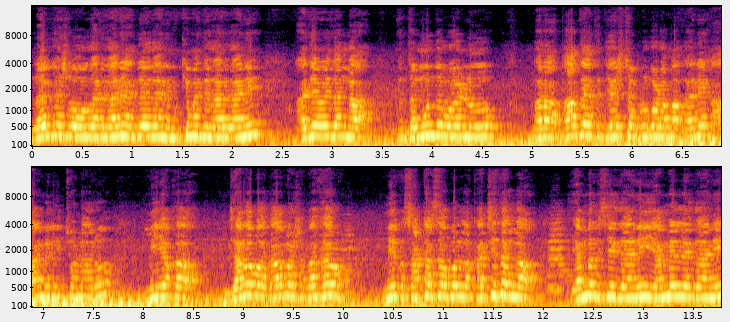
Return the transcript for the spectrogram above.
లోకేష్ బాబు గారు కానీ అదే కానీ ముఖ్యమంత్రి గారు కానీ అదేవిధంగా ఇంతకుముందు వాళ్ళు మన పాదయాత్ర చేసేటప్పుడు కూడా మాకు అనేక హామీలు ఇచ్చి ఉన్నారు. మీ యొక్క జనాభా దాభాష ప్రకారం మీకు చట్టసభల్లో ఖచ్చితంగా ఎమ్మెల్సీ కానీ ఎమ్మెల్యే కానీ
